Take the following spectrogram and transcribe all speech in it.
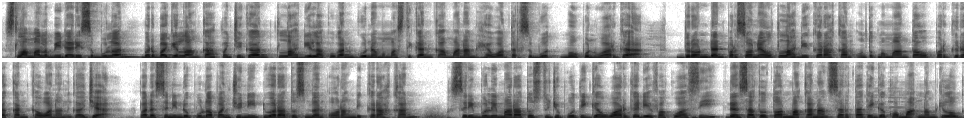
Selama lebih dari sebulan, berbagai langkah pencegahan telah dilakukan guna memastikan keamanan hewan tersebut maupun warga. Drone dan personel telah dikerahkan untuk memantau pergerakan kawanan gajah. Pada Senin 28 Juni, 209 orang dikerahkan, 1.573 warga dievakuasi, dan satu ton makanan serta 3,6 kg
